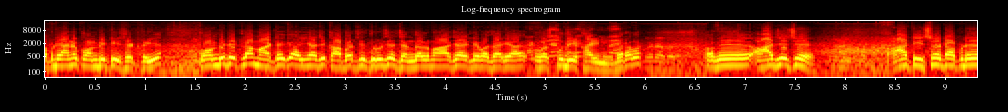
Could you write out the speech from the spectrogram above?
આપણે આને કોમ્બેટ ટી શર્ટ કહીએ. કોમ્બેટ એટલા માટે કે અહીંયા જે કાબર ચિત્રું છે જંગલમાં આ જાય એટલે વધારે આ વસ્તુ દેખાય નહીં બરાબર? હવે આ જે છે આ ટી શર્ટ આપણે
